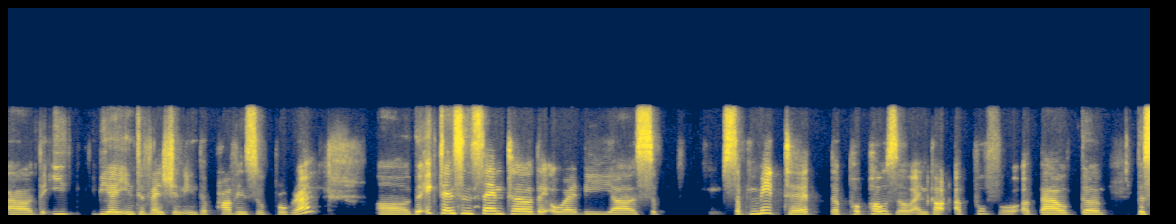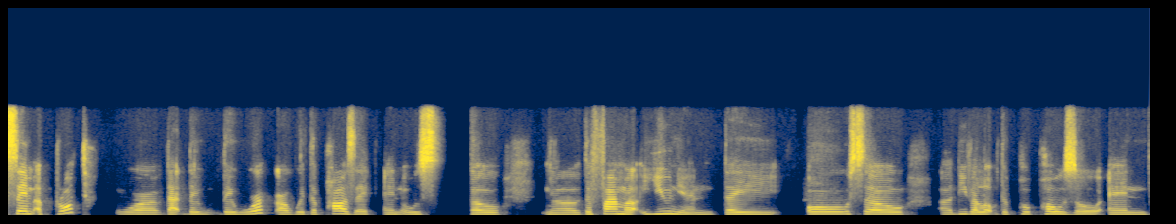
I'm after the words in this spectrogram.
uh, the EBA intervention in the provincial program. Uh, the extension center, they already uh, sub submitted the proposal and got approval about the, the same approach or that they, they work uh, with the project and also uh, the farmer union, they also uh, develop the proposal and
